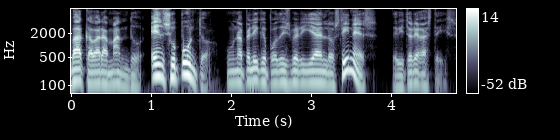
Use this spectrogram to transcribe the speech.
va a acabar amando. En su punto, una peli que podéis ver ya en los cines de Vitoria Gasteiz.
